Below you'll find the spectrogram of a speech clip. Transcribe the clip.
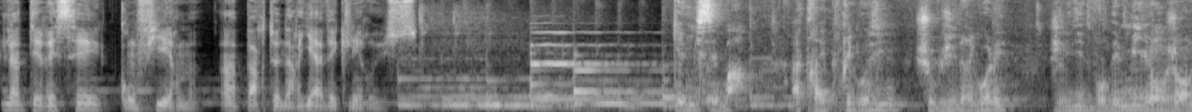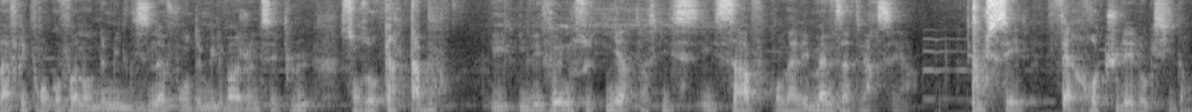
l'intéressé confirme un partenariat avec les Russes. Kémy Seba a travaillé avec Prigozhin, je suis obligé de rigoler. Je l'ai dit devant des millions de gens en Afrique francophone en 2019 ou en 2020, je ne sais plus, sans aucun tabou. Il, il veut nous soutenir parce qu'ils savent qu'on a les mêmes adversaires. Pousser, faire reculer l'Occident.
